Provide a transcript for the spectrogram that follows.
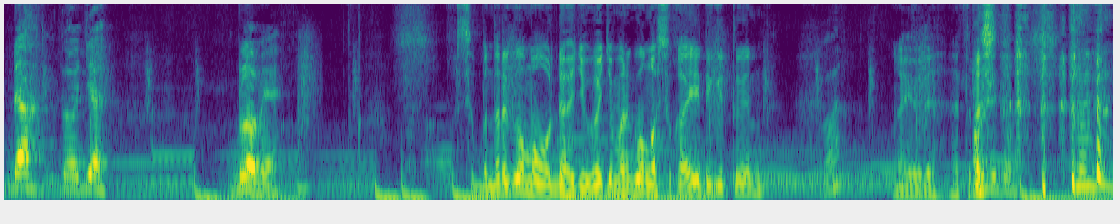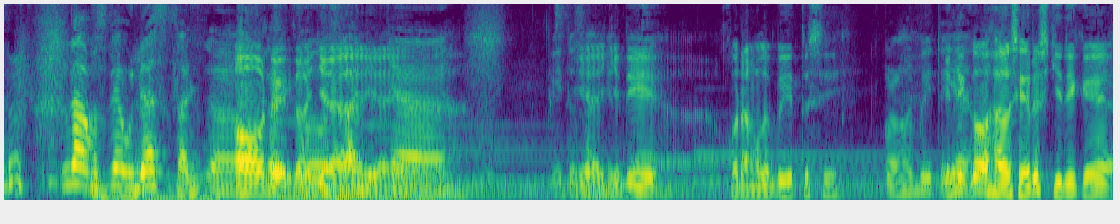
dah itu aja belum ya Sebenernya gue mau udah juga, cuman gue nggak suka aja digituin. Wah? Nah yaudah, terus. Enggak, maksudnya udah selan- eh, oh udah itu aja, iya iya. Itu selanjutnya. jadi eh, kurang lebih itu sih. Kurang lebih itu Ini ya. kok hal serius jadi kayak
